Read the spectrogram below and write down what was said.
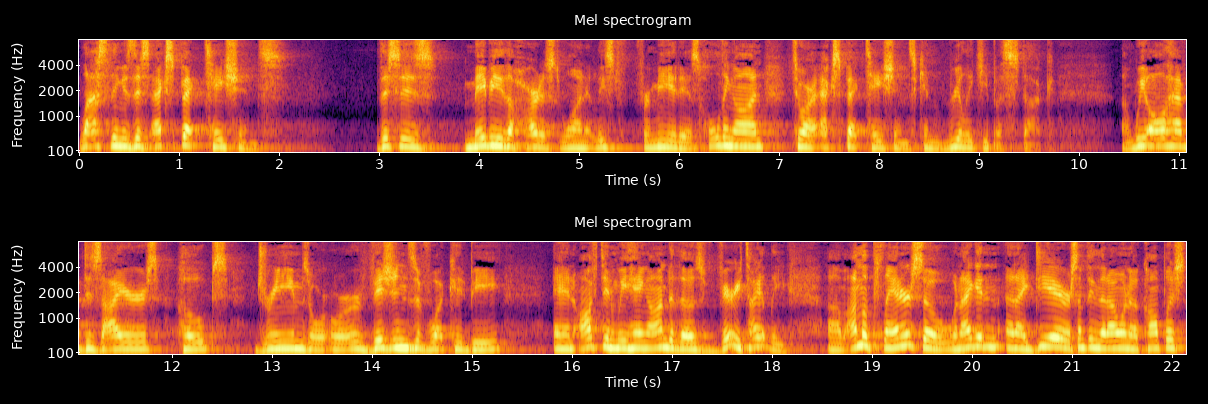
Last thing is this expectations. This is maybe the hardest one, at least for me it is. Holding on to our expectations can really keep us stuck. Uh, we all have desires, hopes, dreams, or, or visions of what could be. And often we hang on to those very tightly. Um, I'm a planner, so when I get an, an idea or something that I want to accomplish,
